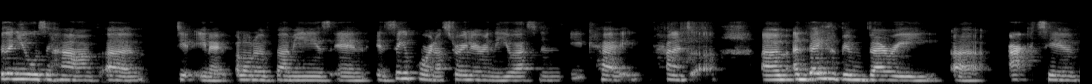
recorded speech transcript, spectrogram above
But then you also have um, you know a lot of Burmese in in Singapore, in Australia, in the US, and in the UK, Canada, um, and they have been very uh, active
